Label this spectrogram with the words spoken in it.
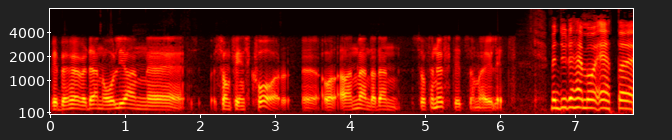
Vi behöver den oljan eh, som finns kvar eh, och använda den så förnuftigt som möjligt. Men du, det här med att äta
